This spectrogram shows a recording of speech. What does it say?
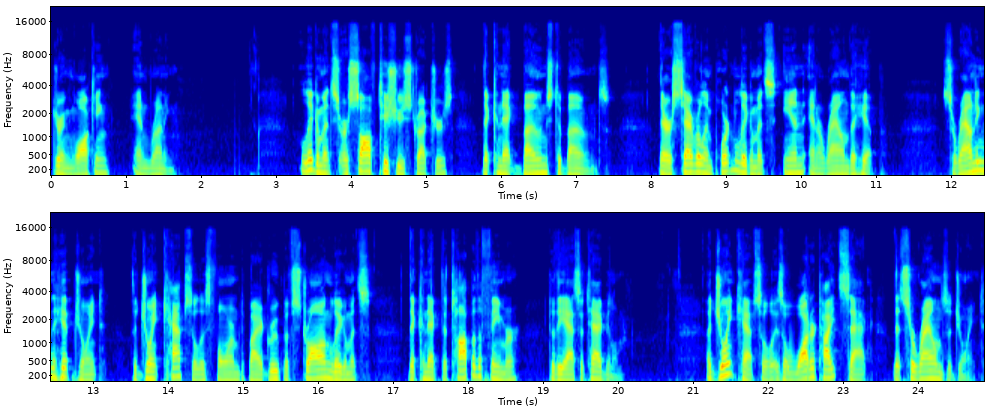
during walking and running. Ligaments are soft tissue structures that connect bones to bones. There are several important ligaments in and around the hip. Surrounding the hip joint, the joint capsule is formed by a group of strong ligaments that connect the top of the femur to the acetabulum. A joint capsule is a watertight sac that surrounds a joint.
